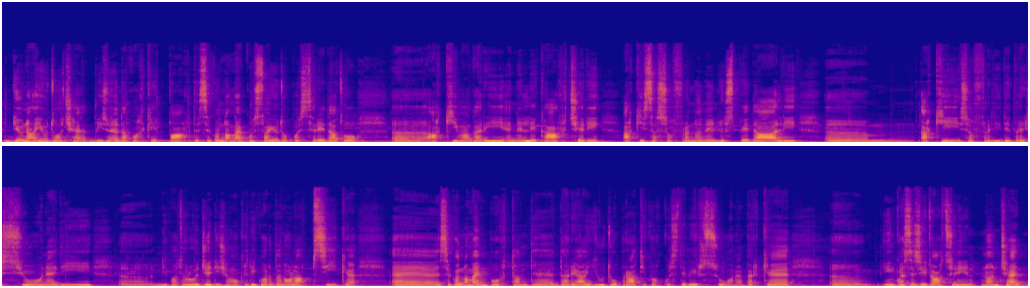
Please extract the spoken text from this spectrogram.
di un aiuto c'è bisogno da qualche parte. Secondo me questo aiuto può essere dato eh, a chi magari è nelle carceri, a chi sta soffrendo negli ospedali, ehm, a chi soffre di depressione, di, eh, di patologie diciamo che riguardano la psiche. Eh, secondo me è importante dare aiuto pratico a queste persone perché Uh, in queste situazioni non c'è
